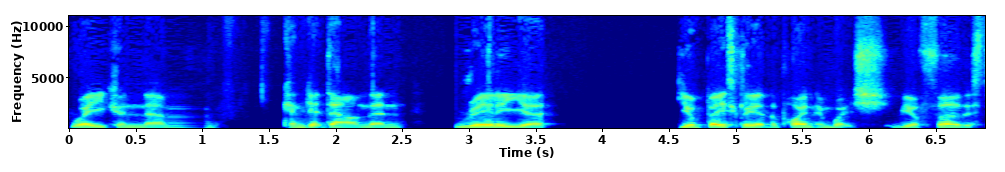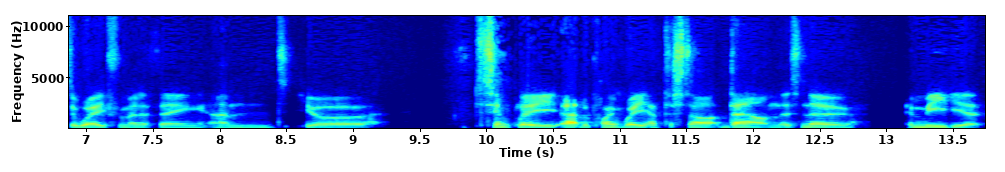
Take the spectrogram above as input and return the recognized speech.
where you can um, can get down, then really you're you're basically at the point in which you're furthest away from anything, and you're simply at the point where you have to start down. There's no immediate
